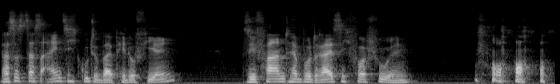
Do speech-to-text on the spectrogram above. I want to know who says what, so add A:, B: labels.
A: Was ist das einzig Gute bei Pädophilen? Sie fahren Tempo 30 vor Schulen.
